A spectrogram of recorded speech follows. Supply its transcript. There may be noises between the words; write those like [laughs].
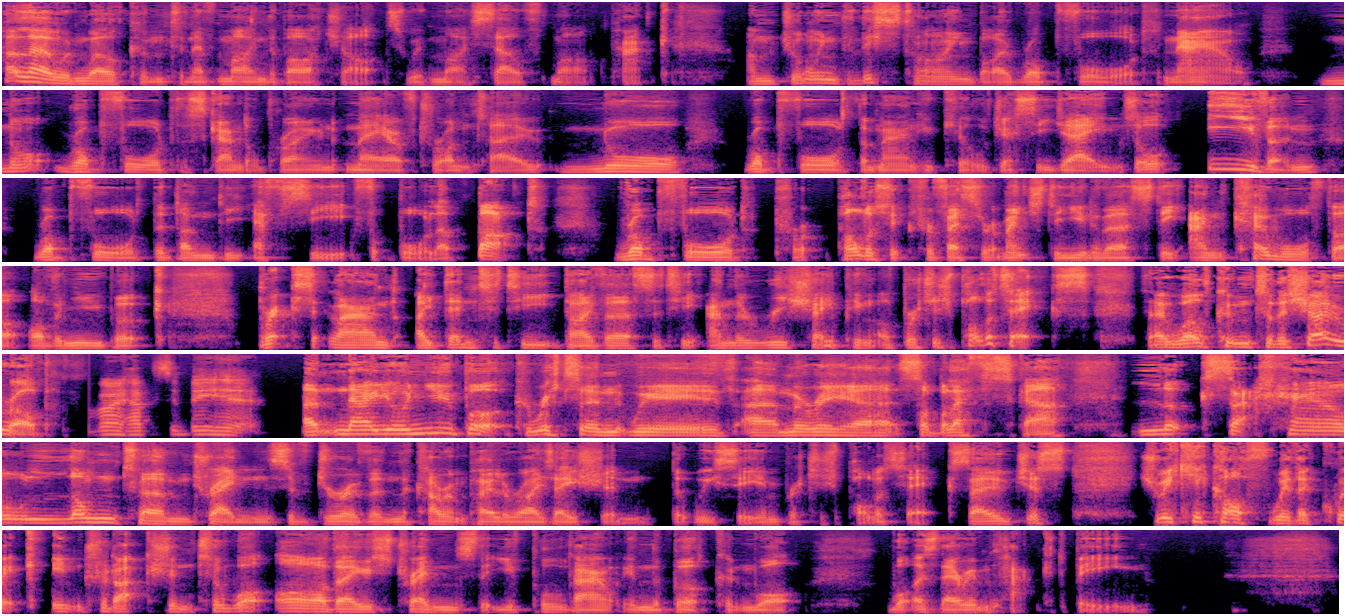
Hello and welcome to Never Mind the Bar Charts with myself, Mark Pack. I'm joined this time by Rob Ford. Now, not Rob Ford, the scandal prone mayor of Toronto, nor Rob Ford, the man who killed Jesse James, or even Rob Ford, the Dundee FC footballer, but Rob Ford, pro- politics professor at Manchester University and co author of a new book, Brexitland Identity, Diversity and the Reshaping of British Politics. So, welcome to the show, Rob. Very happy to be here. Um, now, your new book, written with uh, Maria Sobolewska, looks at how long term trends have driven the current polarisation that we see in British politics. So, just should we kick off with a quick introduction to what are those trends that you've pulled out in the book and what, what has their impact been?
